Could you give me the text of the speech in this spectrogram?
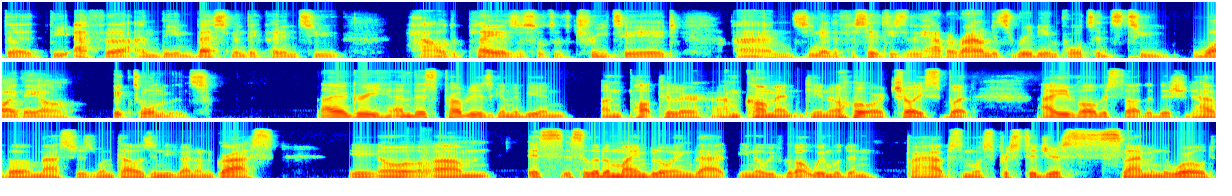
the the effort and the investment they put into how the players are sort of treated and you know the facilities that they have around is really important to why they are big tournaments. I agree, and this probably is going to be an unpopular um, comment, you know, or choice, but I've always thought that they should have a Masters 1000 event on grass. You know, um, it's it's a little mind blowing that you know we've got Wimbledon, perhaps the most prestigious slam in the world,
